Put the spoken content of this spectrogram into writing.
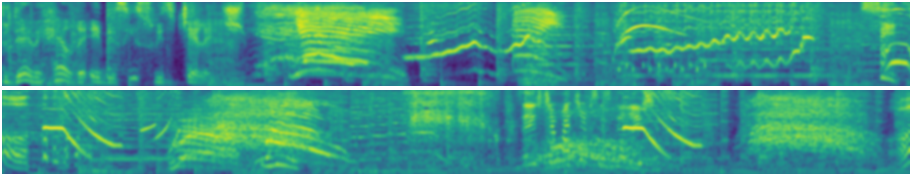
Today we have the ABC Sweets Challenge. Yay! Hey! See! Oh! Wow! Wow! These Chupa Chups is delicious. Wow!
